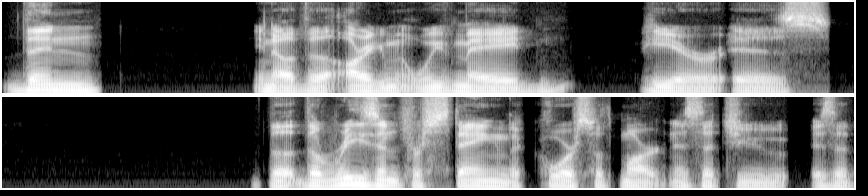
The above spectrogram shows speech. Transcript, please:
Then you know the argument we've made here is the the reason for staying the course with Martin is that you is that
